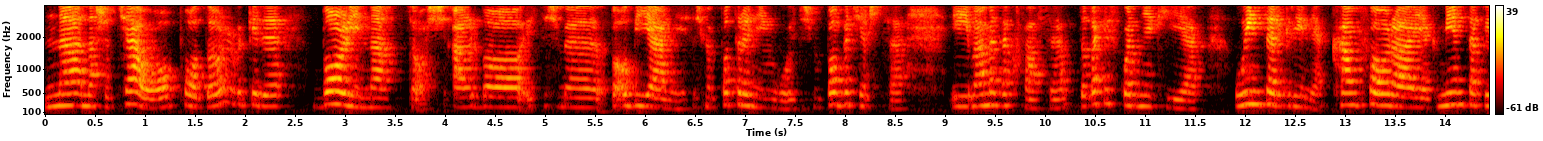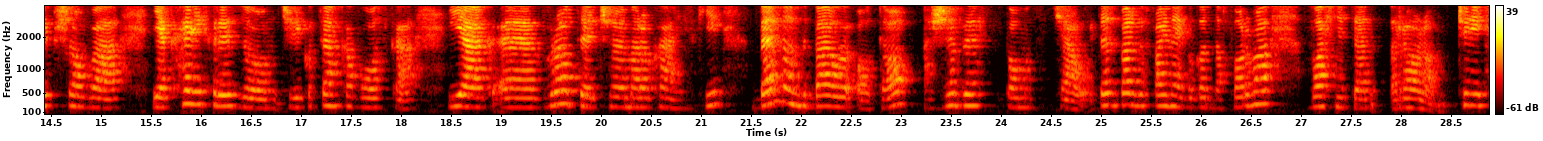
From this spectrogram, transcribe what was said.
na nasze ciało, po to, żeby kiedy boli nas coś, albo jesteśmy poobijani, jesteśmy po treningu, jesteśmy po wycieczce i mamy zakwasy, to takie składniki jak wintergreen, jak kamfora, jak mięta pieprzowa, jak helichryzum, czyli kocanka włoska, jak e, wroty czy marokański, będą dbały o to, ażeby pomóc ciału. I to jest bardzo fajna i wygodna forma, właśnie ten rolon. Czyli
